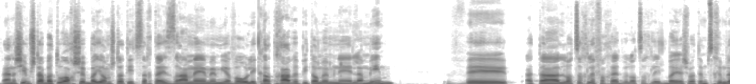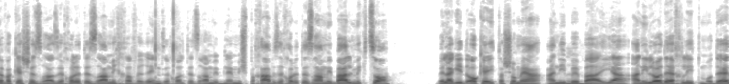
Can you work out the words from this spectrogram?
ואנשים שאתה בטוח שביום שאתה תצטרך את העזרה מהם, הם יבואו לקראתך ופתאום הם נעלמים, ואתה לא צריך לפחד ולא צריך להתבייש, ואתם צריכים לבקש עזרה. זה יכול להיות עזרה מחברים, זה יכול להיות עזרה מבני משפחה, וזה יכול להיות עזרה מבעל מקצוע. ולהגיד, אוקיי, אתה שומע? אני. בבעיה, אני לא יודע איך להתמודד.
